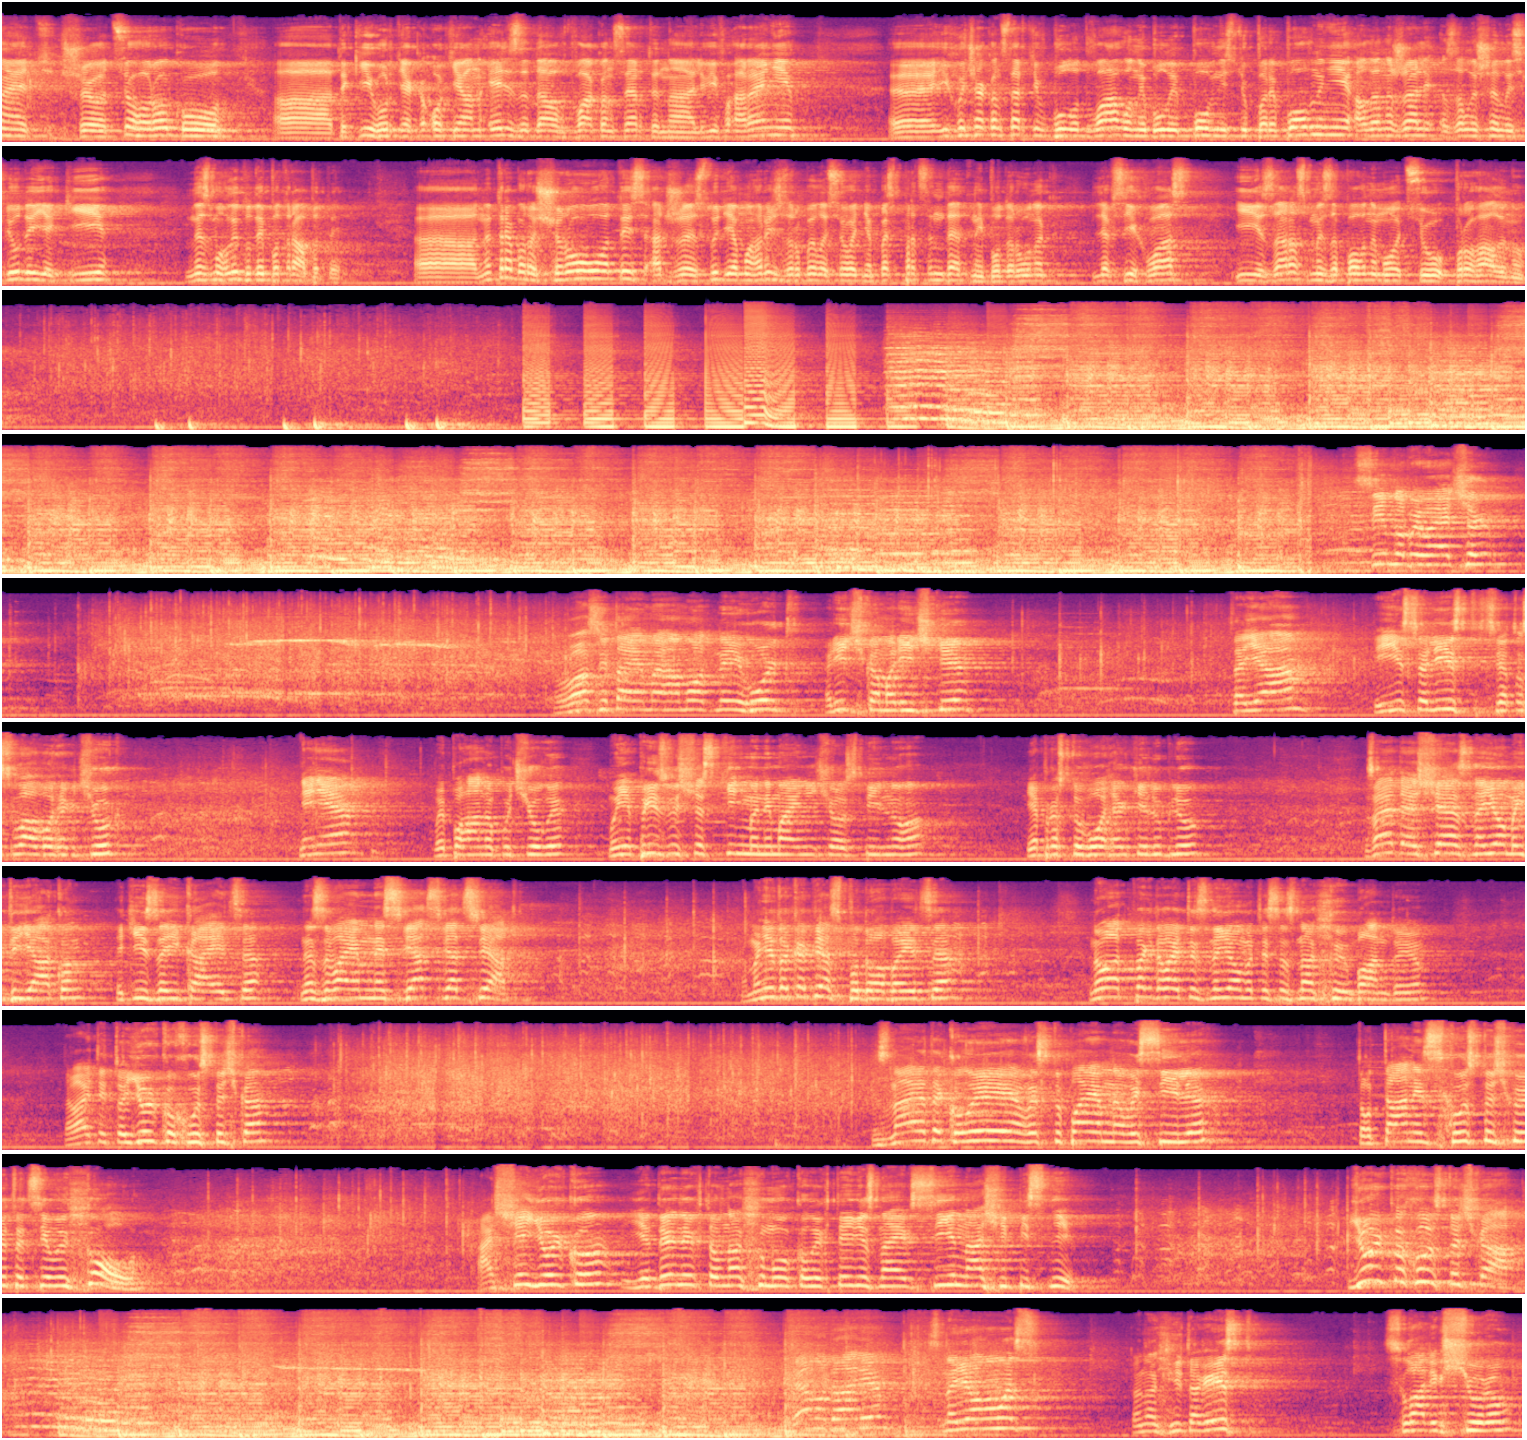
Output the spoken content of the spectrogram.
знають, що цього року а, такий гурт, як Океан Ельзи, дав два концерти на Львів Арені. Е, і хоча концертів було два, вони були повністю переповнені, але, на жаль, залишились люди, які не змогли туди потрапити. Е, не треба розчаровуватись, адже студія Магарич зробила сьогодні безпрецедентний подарунок для всіх вас. І зараз ми заповнимо цю прогалину. Всім добрий вечір. Вас вітає мегамодний гурт Річка Марічки. Та я, її соліст Святослав Огерчук. Ні-ні, ви погано почули. Моє прізвище з кіньми не має нічого спільного. Я просто вогерки люблю. Знаєте, ще знайомий диякон, який заїкається, називає мене свят, свят, свят. Мені то капець подобається. Ну, а тепер давайте знайомитися з нашою бандою. Давайте то Юрко Хусточка. Знаєте, коли виступаємо на весіллях, то танець з хусточкою то ціле шоу. А ще Юрко єдиний, хто в нашому колективі знає всі наші пісні. Юрко Хусточка! Знайомимось. Це наш гітарист Славік Щуров.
